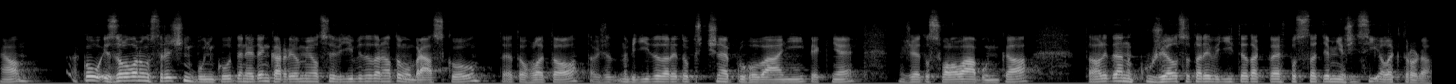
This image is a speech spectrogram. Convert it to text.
Jo? Takovou izolovanou srdeční buňku, ten jeden kardiomyocit, vidíte tady na tom obrázku, to je tohleto, takže vidíte tady to příčné pruhování pěkně, takže je to svalová buňka. Tahle ten kužel, co tady vidíte, tak to je v podstatě měřící elektroda.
